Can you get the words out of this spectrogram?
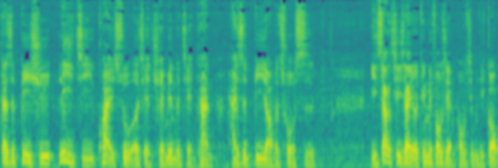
但是必须立即、快速而且全面的减碳，还是必要的措施。以上气象由天地风险彭启明提供。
